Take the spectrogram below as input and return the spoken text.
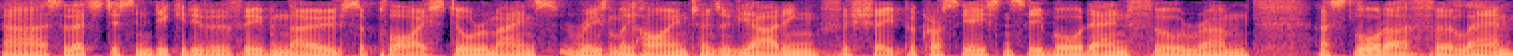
Uh, so that's just indicative of even though supply still remains reasonably high in terms of yarding for sheep across the eastern seaboard and for um, slaughter for lamb,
